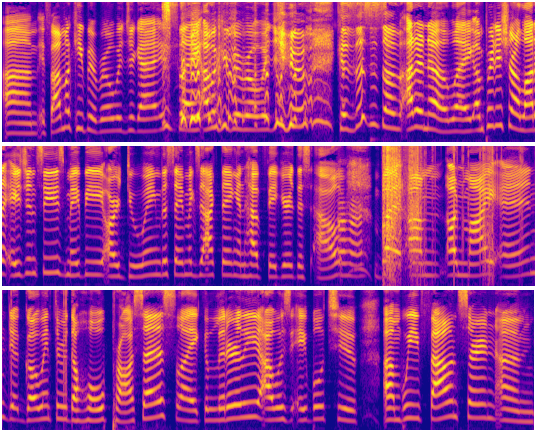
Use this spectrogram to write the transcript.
Um if I'm gonna keep it real with you guys, like I'm gonna keep it real with you cuz this is some I don't know, like I'm pretty sure a lot of agencies maybe are doing the same exact thing and have figured this out. Uh-huh. But um, on my end, going through the whole process, like literally, I was able to. Um, we found certain um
